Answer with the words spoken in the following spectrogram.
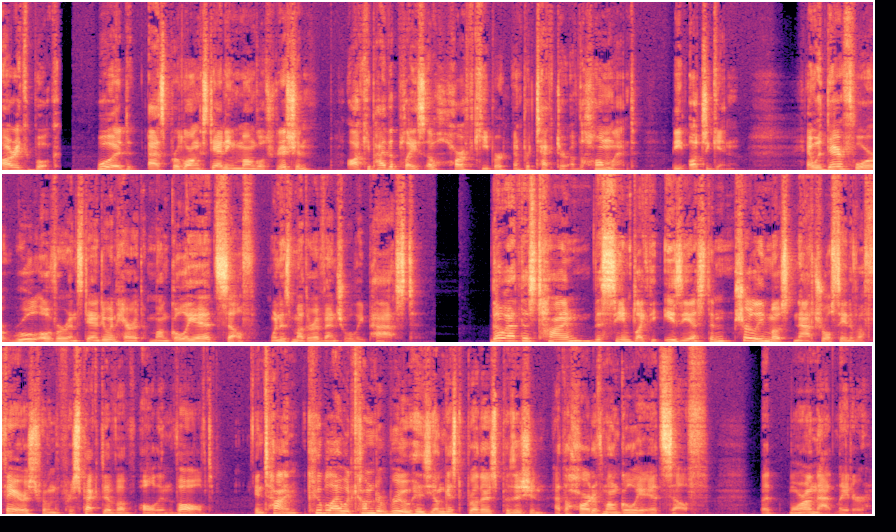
Ariq Böke, would, as per long standing Mongol tradition, occupy the place of hearthkeeper and protector of the homeland, the Otchigin, and would therefore rule over and stand to inherit Mongolia itself when his mother eventually passed. Though at this time this seemed like the easiest and surely most natural state of affairs from the perspective of all involved, in time Kublai would come to rue his youngest brother's position at the heart of Mongolia itself. But more on that later.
